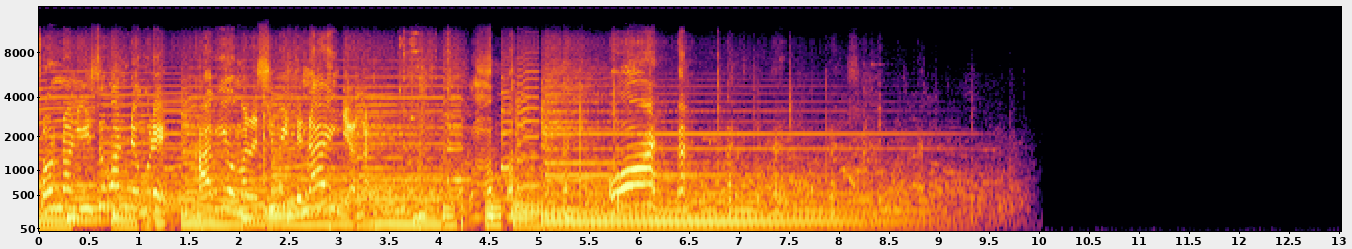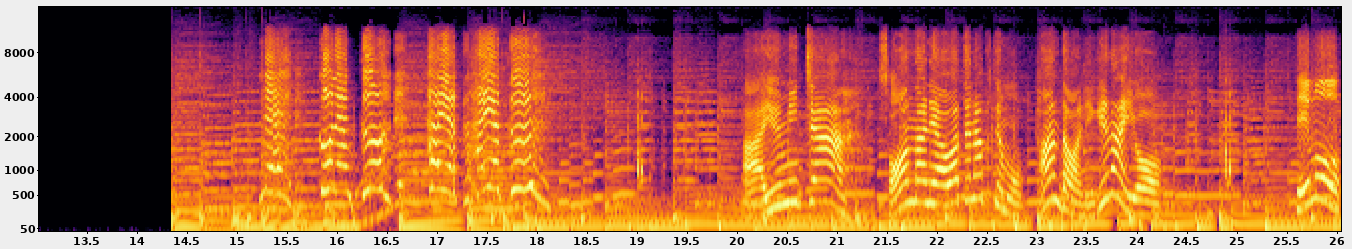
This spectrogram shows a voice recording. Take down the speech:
そんなに急がんでくれ。鍵をまだ閉めてないんじゃから おい。ねえコナン君。早く早く。あゆみちゃん。そんなに慌てなくてもパンダは逃げないよ。でも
